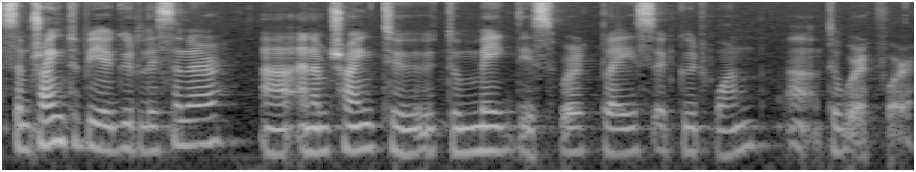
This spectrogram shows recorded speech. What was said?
So I'm trying to be a good listener uh, and I'm trying to, to make this workplace a good one uh, to work for.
